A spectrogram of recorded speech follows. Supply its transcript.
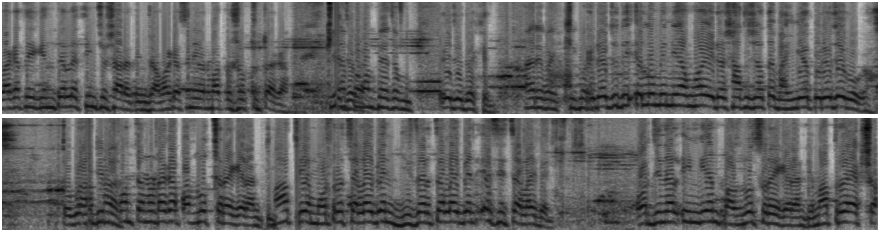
এলাকা থেকে কিনতে হলে তিনশো সাড়ে তিনশো। আমার কাছে নিবেন মাত্র সত্তর টাকা। কি এই যে দেখেন। আরে ভাই কি করে? এটা যদি অ্যালুমিনিয়াম হয় এটা সাথে সাথে ভাঙ্গিয়া পড়ে যাব গা। তবে আপনার পঞ্চান্ন টাকা পাঁচ বছরের গ্যারান্টি মাত্র মোটর চালাইবেন গিজার চালাইবেন এসি চালাইবেন। অরিজিনাল ইন্ডিয়ান পাঁচ বছরের গ্যারান্টি মাত্র একশো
